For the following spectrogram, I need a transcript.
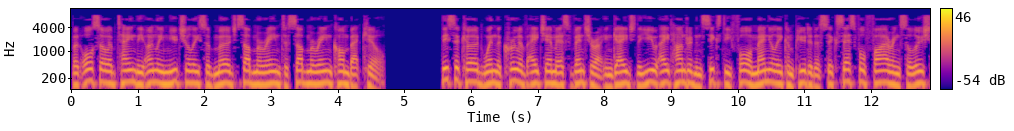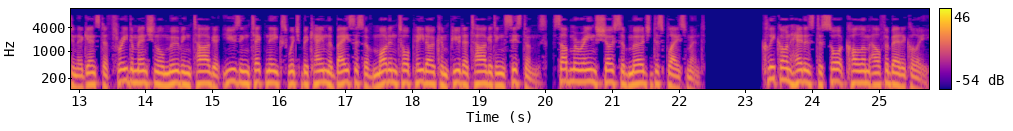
but also obtained the only mutually submerged submarine to submarine combat kill. This occurred when the crew of HMS Venturer engaged the U-864 manually computed a successful firing solution against a three-dimensional moving target using techniques which became the basis of modern torpedo computer targeting systems. Submarines show submerged displacement. Click on headers to sort column alphabetically.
